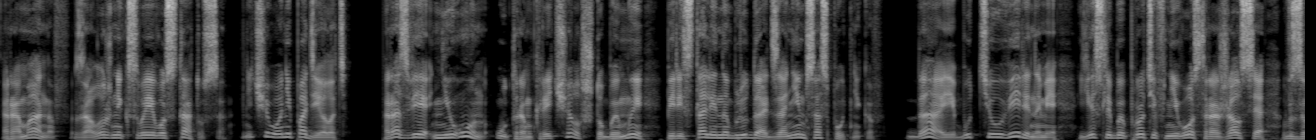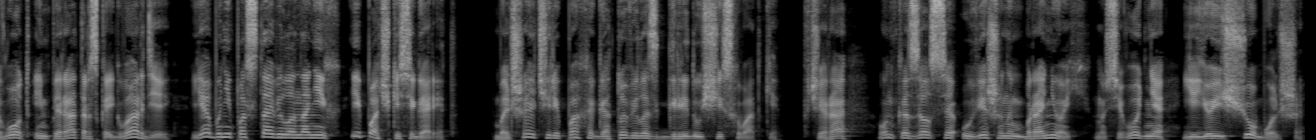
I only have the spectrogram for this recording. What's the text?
Романов – заложник своего статуса, ничего не поделать. Разве не он утром кричал, чтобы мы перестали наблюдать за ним со спутников? Да, и будьте уверенными, если бы против него сражался взвод императорской гвардии, я бы не поставила на них и пачки сигарет. Большая черепаха готовилась к грядущей схватке. Вчера он казался увешанным броней, но сегодня ее еще больше.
